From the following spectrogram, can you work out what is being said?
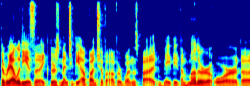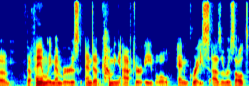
the reality is like there's meant to be a bunch of other ones but maybe the mother or the the family members end up coming after Abel and Grace as a result.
